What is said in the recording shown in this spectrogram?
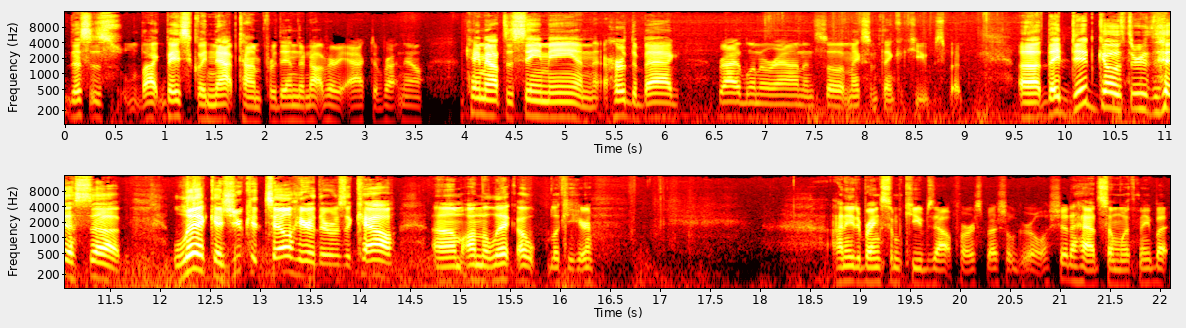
this is like basically nap time for them. They're not very active right now. Came out to see me and heard the bag rattling around, and so it makes them think of cubes. But uh, they did go through this uh, lick, as you could tell here, there was a cow um, on the lick. Oh, looky here. I need to bring some cubes out for our special girl. I should have had some with me, but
